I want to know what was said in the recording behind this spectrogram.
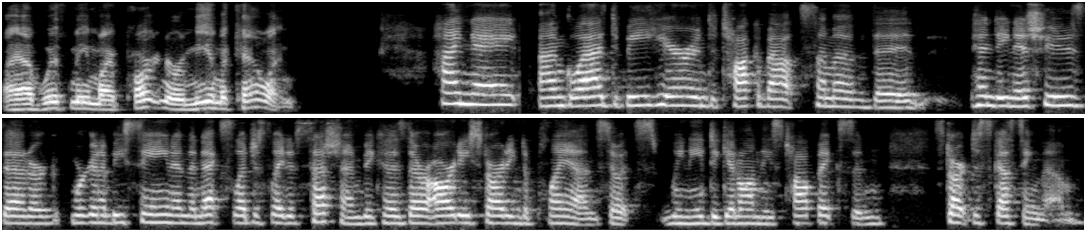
I have with me my partner, Mia McKown. Hi, Nate. I'm glad to be here and to talk about some of the pending issues that are we're going to be seeing in the next legislative session because they're already starting to plan. So it's we need to get on these topics and start discussing them.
